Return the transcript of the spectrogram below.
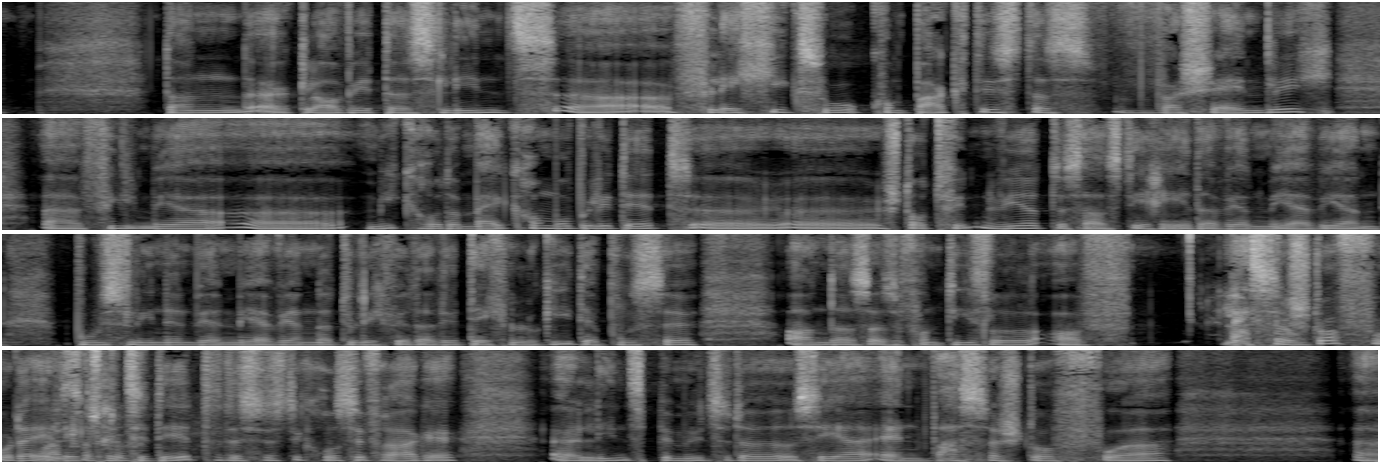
Dann äh, glaube ich, dass Linz äh, flächig so kompakt ist, dass wahrscheinlich äh, viel mehr äh, Mikro- oder Mikromobilität äh, äh, stattfinden wird. Das heißt, die Räder werden mehr werden, Buslinien werden mehr werden. Natürlich wird auch die Technologie der Busse anders, also von Diesel auf Wasserstoff oder Wasserstoff. Elektrizität. Das ist die große Frage. Linz bemüht sich da sehr, ein Wasserstoff vor äh,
